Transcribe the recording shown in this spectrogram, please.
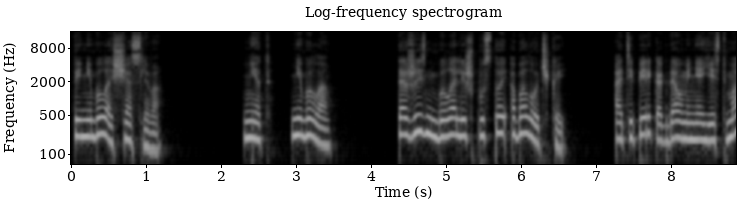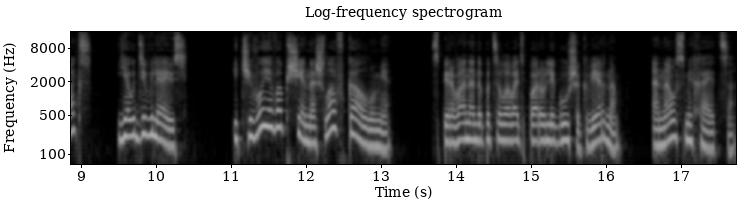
Ты не была счастлива. Нет, не была. Та жизнь была лишь пустой оболочкой. А теперь, когда у меня есть Макс, я удивляюсь. И чего я вообще нашла в Каллуме? Сперва надо поцеловать пару лягушек, верно? Она усмехается.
